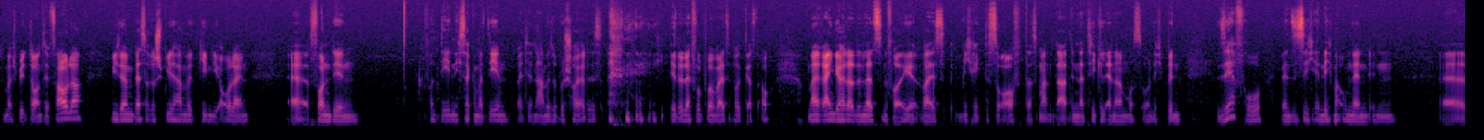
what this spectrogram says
zum Beispiel Dante Fowler, wieder ein besseres Spiel haben wird gegen die O-Line äh, von den von denen, ich sage immer den, weil der Name so bescheuert ist, jeder der Football Weizen Podcast auch mal reingehört hat in der letzten Folge, weiß, mich regt es so auf, dass man da den Artikel ändern muss und ich bin sehr froh, wenn sie sich endlich mal umnennen in äh,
